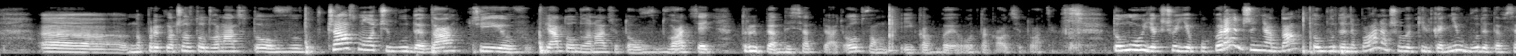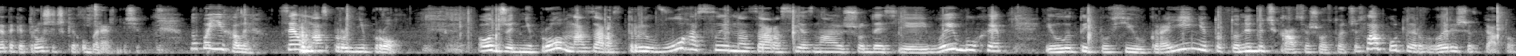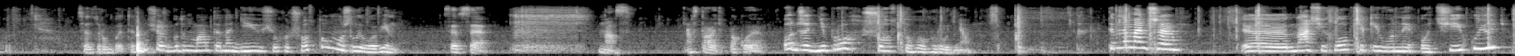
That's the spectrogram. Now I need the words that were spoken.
наприклад, 6-12 в час ночі буде, да? чи в 5-12 в 23.55. От вам і как би, от така от ситуація. Тому, якщо є попередження, да, то буде непогано, якщо ви кілька днів будете все-таки трошечки обережніші. Ну, поїхали. Це у нас про Дніпро. Отже, Дніпро, в нас зараз тривога сильна. Зараз я знаю, що десь є і вибухи, і летить по всій Україні. Тобто не дочекався 6 числа, Путлер вирішив 5 це зробити. Ну що ж, будемо мати надію, що хоч 6-го, можливо, він це все нас оставить в покої. Отже, Дніпро 6 грудня. Тим не менше, е, наші хлопчики вони очікують.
